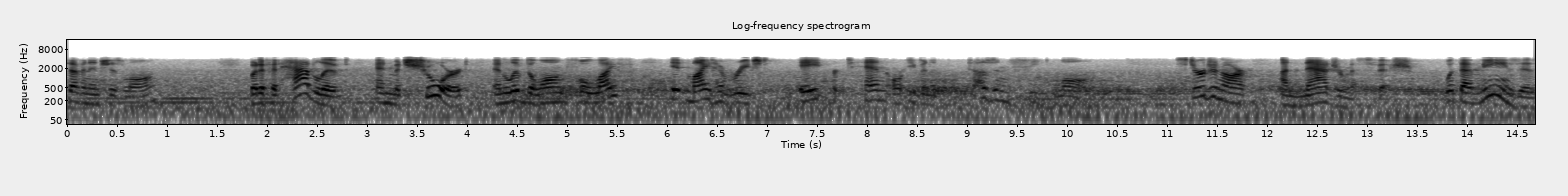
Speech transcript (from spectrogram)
seven inches long. But if it had lived and matured and lived a long, full life, it might have reached 8 or 10 or even a dozen feet long. Sturgeon are anadromous fish. What that means is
